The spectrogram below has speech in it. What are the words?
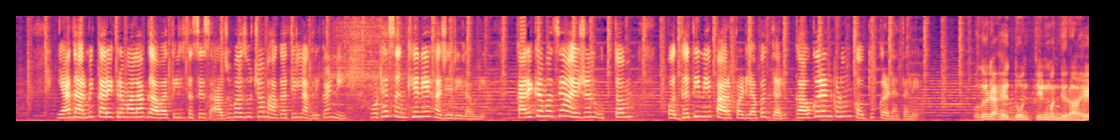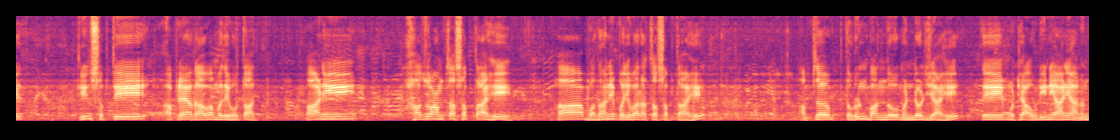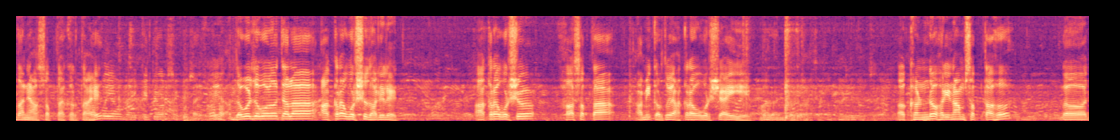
या धार्मिक कार्यक्रमाला गावातील तसेच आजूबाजूच्या भागातील नागरिकांनी मोठ्या संख्येने हजेरी लावली. कार्यक्रमाचे आयोजन उत्तम पद्धतीने पार पडल्याबद्दल गावकऱ्यांकडून कौतुक करण्यात आले. वगैरे आहेत दोन तीन मंदिरं आहेत. तीन सप्ते आपल्या गावामध्ये होतात. आणि हा जो आमचा सप्ताह आहे हा बधाने परिवाराचा सप्ताह आहे. आमचं तरुण बांधव मंडळ जे आहे ते मोठ्या आवडीने आणि आनंदाने हा सप्ताह करत आहेत. वर्ष जवळजवळ त्याला अकरा वर्ष झालेले आहेत. अकरा वर्ष हा सप्ताह आम्ही करतो आहे अकरा वर्ष आहे हे. अखंड हरिनाम सप्ताह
